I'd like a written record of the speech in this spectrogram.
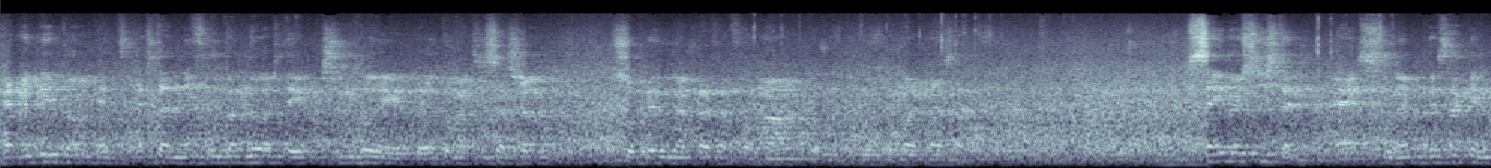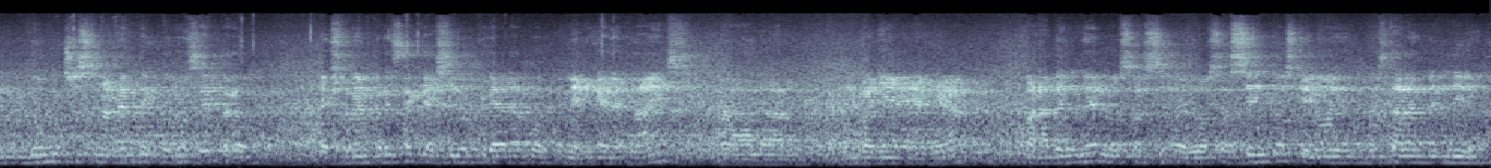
realmente están disfrutando este asunto de, automatización sobre una plataforma como, el Nasdaq. Saber System es una empresa que no muchísima gente conoce, pero es una empresa que ha sido creada por American Airlines, la, compañía aérea, para vender los, los asientos que no, estaban vendidos.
